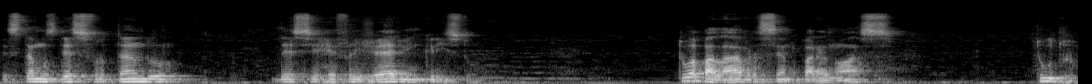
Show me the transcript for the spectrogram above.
Estamos desfrutando desse refrigério em Cristo tua palavra sendo para nós tudo.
